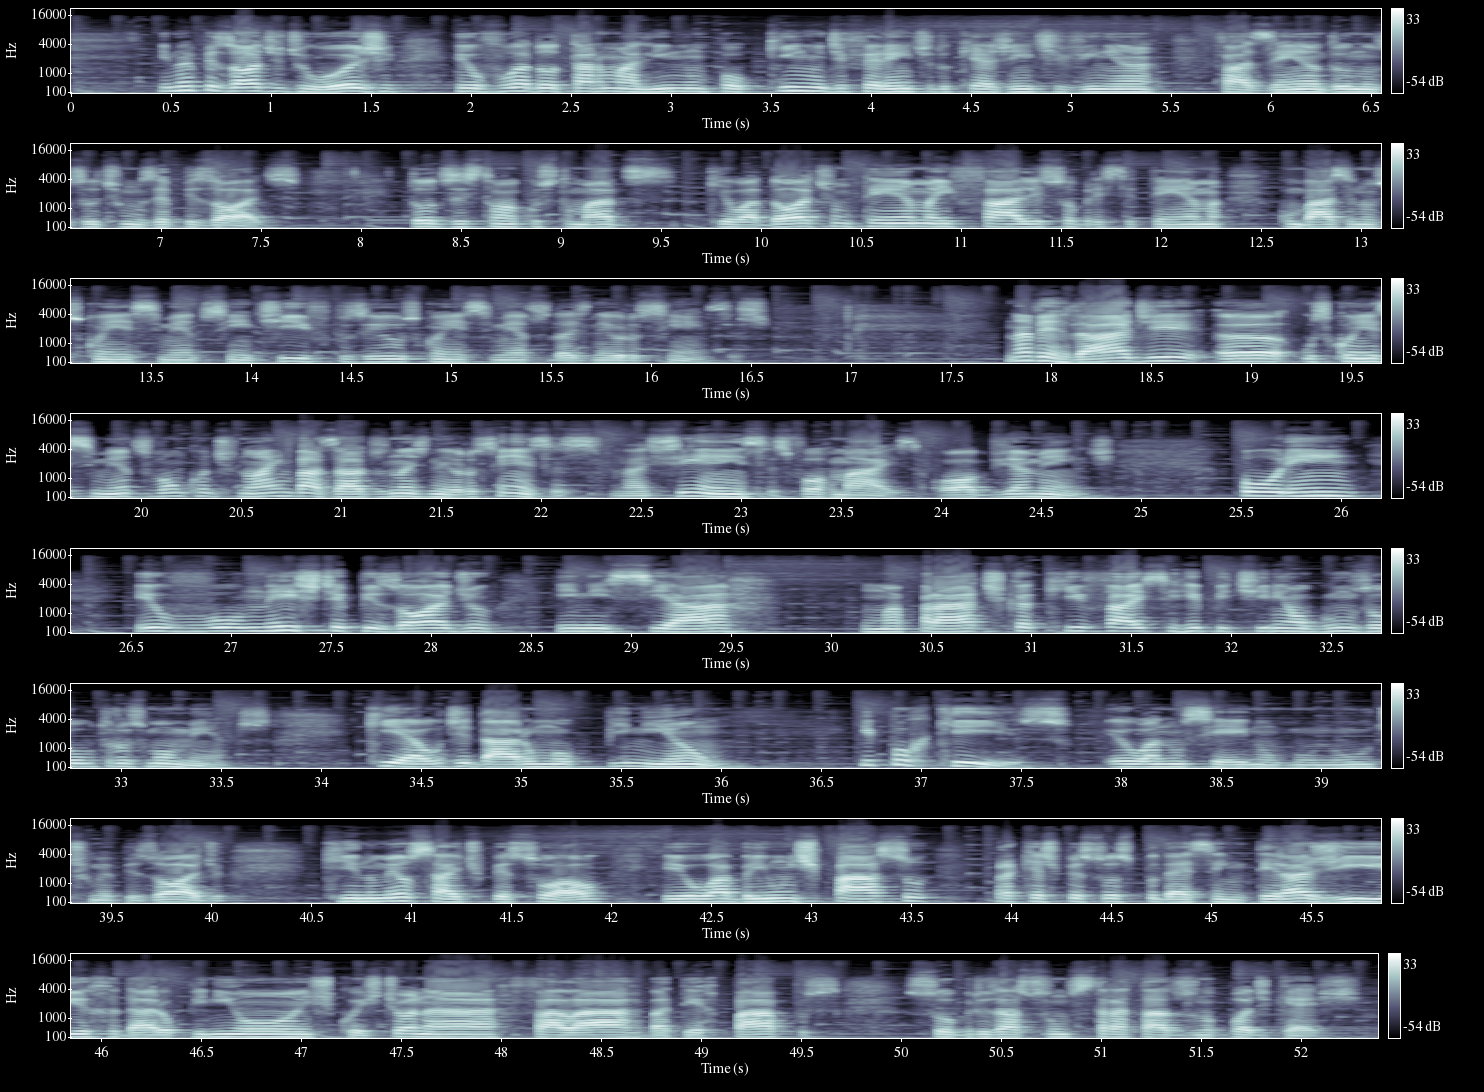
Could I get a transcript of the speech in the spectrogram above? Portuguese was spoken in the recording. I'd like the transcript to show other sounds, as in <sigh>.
E no episódio de hoje eu vou adotar uma linha um pouquinho diferente do que a gente vinha fazendo nos últimos episódios. Todos estão acostumados que eu adote um tema e fale sobre esse tema com base nos conhecimentos científicos e os conhecimentos das neurociências. Na verdade, uh, os conhecimentos vão continuar embasados nas neurociências, nas ciências formais, obviamente. Porém, eu vou neste episódio iniciar uma prática que vai se repetir em alguns outros momentos, que é o de dar uma opinião. E por que isso? Eu anunciei no, no último episódio que no meu site pessoal eu abri um espaço para que as pessoas pudessem interagir, dar opiniões, questionar, falar, bater papos sobre os assuntos tratados no podcast.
